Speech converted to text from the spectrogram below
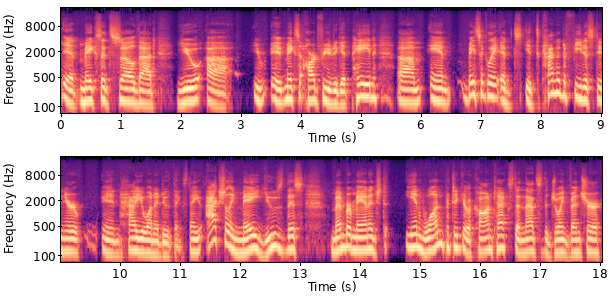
it makes it so that you, uh, you, it makes it hard for you to get paid, um, and basically it's it's kind of defeatist in your in how you want to do things. Now, you actually may use this member managed in one particular context, and that's the joint venture.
